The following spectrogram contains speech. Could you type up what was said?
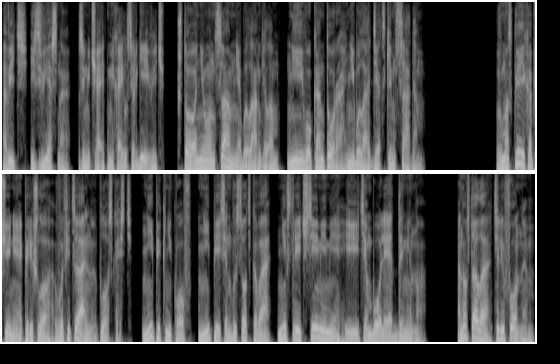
А ведь известно, замечает Михаил Сергеевич, что ни он сам не был ангелом, ни его контора не была детским садом. В Москве их общение перешло в официальную плоскость. Ни пикников, ни песен Высоцкого, ни встреч с семьями и тем более домино. Оно стало телефонным,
